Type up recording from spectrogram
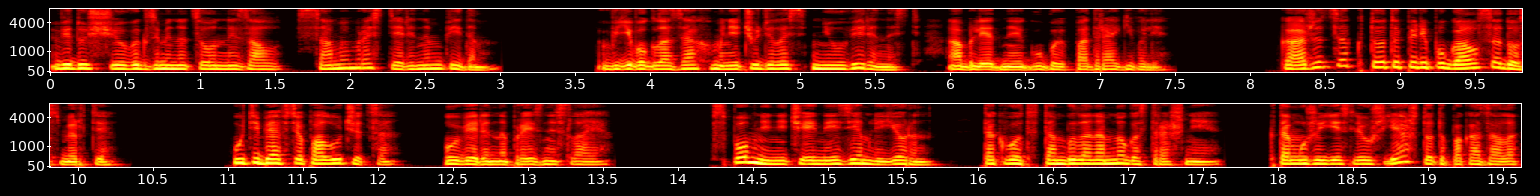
ведущую в экзаменационный зал, с самым растерянным видом. В его глазах мне чудилась неуверенность, а бледные губы подрагивали. «Кажется, кто-то перепугался до смерти», «У тебя все получится», — уверенно произнесла я. «Вспомни ничейные земли, Йорн. Так вот, там было намного страшнее. К тому же, если уж я что-то показала,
